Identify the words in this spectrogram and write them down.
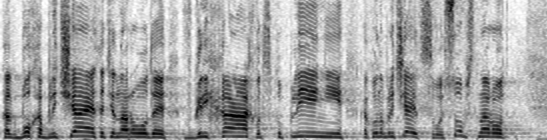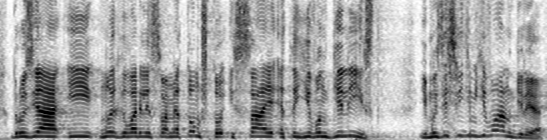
как Бог обличает эти народы в грехах, в отступлении, как Он обличает свой собственный народ. Друзья, и мы говорили с вами о том, что Исаия – это евангелист. И мы здесь видим Евангелие.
